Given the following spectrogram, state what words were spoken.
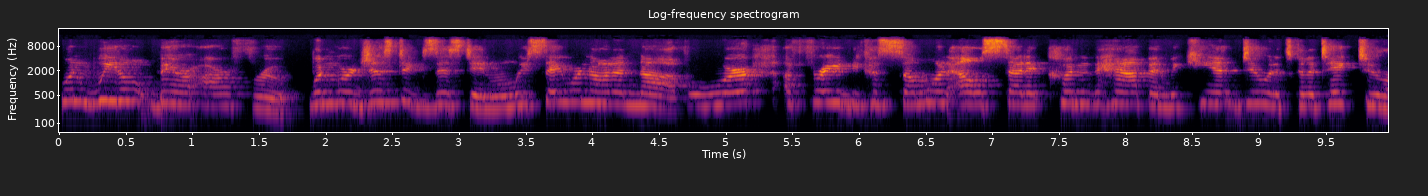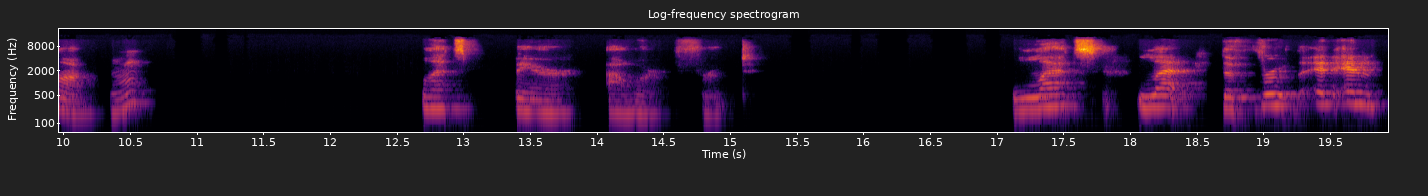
when we don't bear our fruit, when we're just existing, when we say we're not enough, when we're afraid because someone else said it couldn't happen, we can't do it, it's going to take too long? Hmm? Let's bear our fruit. Let's let the fruit and and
